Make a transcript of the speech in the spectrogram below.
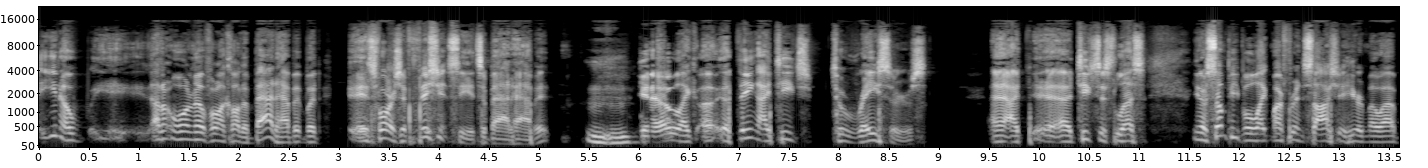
you know, I don't want to know if I want to call it a bad habit, but as far as efficiency, it's a bad habit. Mm-hmm. You know, like a, a thing I teach to racers, and I, I teach this less. You know, some people like my friend Sasha here in Moab,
